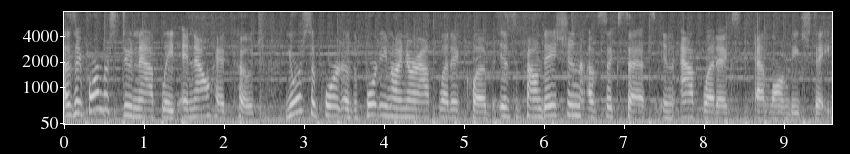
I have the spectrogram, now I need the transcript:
As a former student athlete and now head coach, Your support of the 49er Athletic Club is the foundation of success in athletics at Long Beach State.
